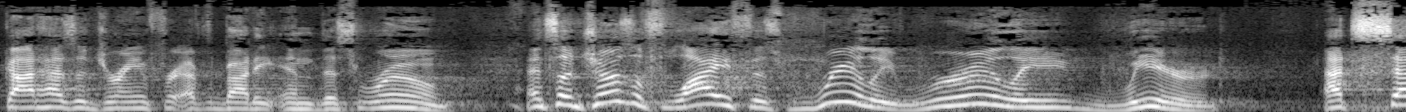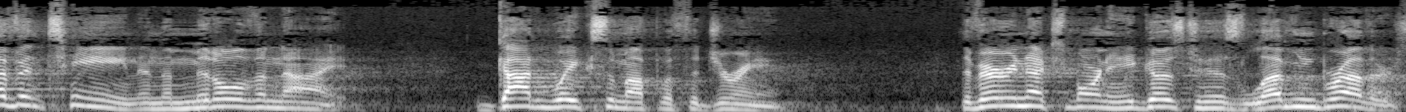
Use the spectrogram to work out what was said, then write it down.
God has a dream for everybody in this room. And so Joseph's life is really, really weird. At 17, in the middle of the night, God wakes him up with a dream. The very next morning, he goes to his 11 brothers,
